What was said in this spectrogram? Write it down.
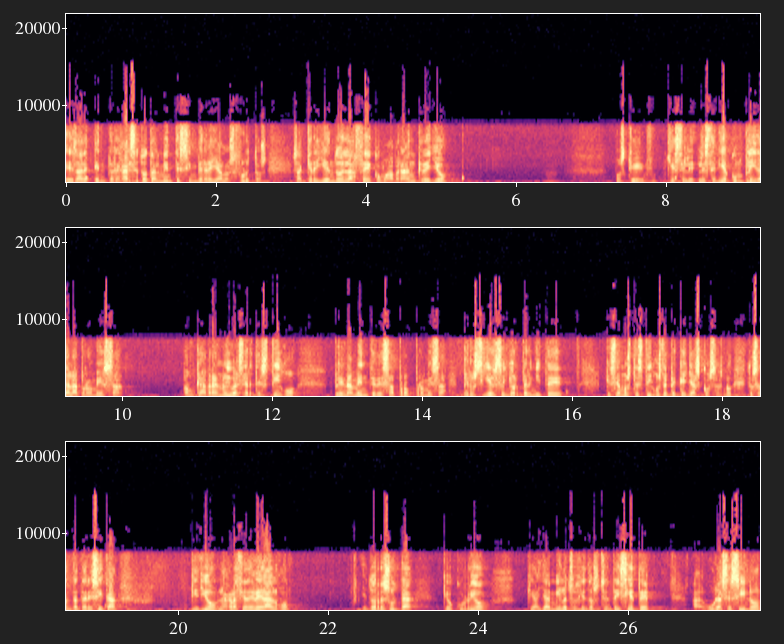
es la de entregarse totalmente sin ver ya los frutos. O sea, creyendo en la fe como Abraham creyó, pues que, se le, sería cumplida la promesa, aunque Abraham no iba a ser testigo plenamente de esa promesa, pero sí el Señor permite que seamos testigos de pequeñas cosas, ¿no? Entonces Santa Teresita pidió la gracia de ver algo, y entonces resulta que ocurrió que allá en 1887 un asesino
